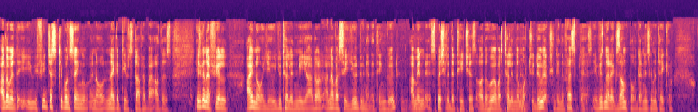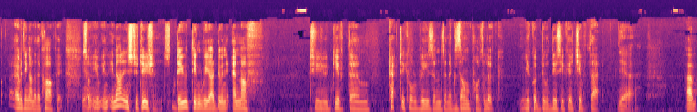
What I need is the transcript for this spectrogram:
Otherwise, if you just keep on saying you know negative stuff about others, he's gonna feel. I know you. You telling me. I don't. I never see you doing anything good. I mean, especially the teachers or the whoever's telling them what to do. Actually, in the first place, if he's not example, then he's gonna take everything under the carpet. So, you, in, in our institutions, do you think we are doing enough to give them practical reasons and examples? Look, you could do this. You could achieve that. Yeah, um,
